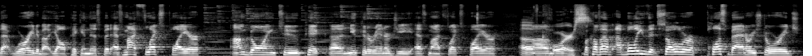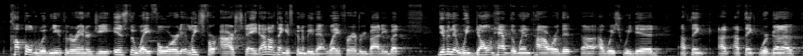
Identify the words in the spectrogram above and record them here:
that worried about y'all picking this. But as my flex player, I'm going to pick uh, nuclear energy as my flex player. Of um, course. Because I, I, believe that solar plus battery storage coupled with nuclear energy is the way forward, at least for our state. I don't think it's going to be that way for everybody, but given that we don't have the wind power that uh, I wish we did, I think I, I think we're going to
